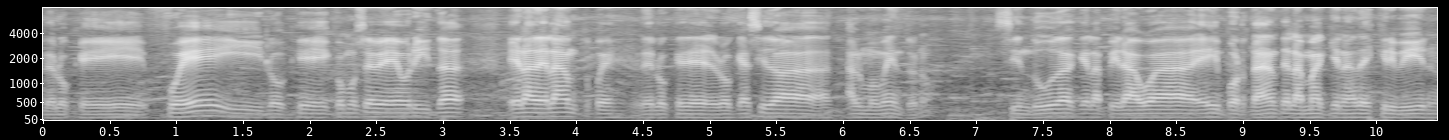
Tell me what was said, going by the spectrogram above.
de lo que fue y lo que, como se ve ahorita, el adelanto pues, de lo que, lo que ha sido al momento. ¿no? Sin duda que la piragua es importante, las máquinas de escribir.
